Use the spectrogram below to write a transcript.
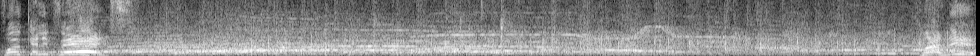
Foi o que ele fez. Marli,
